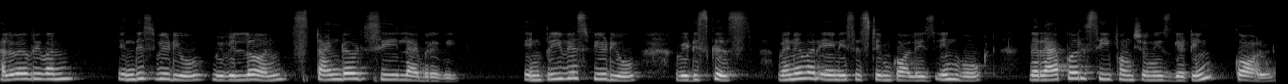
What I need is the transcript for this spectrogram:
Hello everyone. In this video, we will learn standard C library. In previous video, we discussed whenever any system call is invoked, the wrapper C function is getting called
